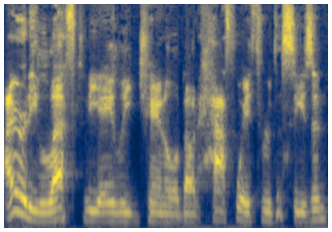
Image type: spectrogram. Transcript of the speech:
I already left the A League channel about halfway through the season.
